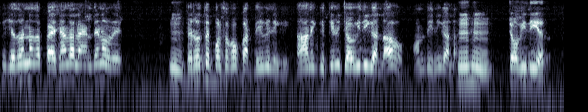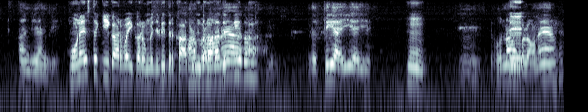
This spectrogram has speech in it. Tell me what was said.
ਕਿ ਜਦੋਂ ਇਹਨਾਂ ਦਾ ਪੈਸਿਆਂ ਦਾ ਲੈਣ ਦੇਣ ਹੋਵੇ ਹੂੰ। ਫਿਰ ਉਹ ਤੇ ਪੁਲਿਸ ਕੋ ਕਰਦੀ ਵੀ ਨਹੀਂਗੀ ਤਾਂ ਨਹੀਂ ਕੀਤੀ ਨਹੀਂ 24 ਦੀ ਗੱਲ ਆ ਉਹ ਹੁਣ ਦੀ ਨਹੀਂ ਗੱਲ। ਹੂੰ ਹੂੰ 24 ਦੀ ਹੈ ਹਾਂਜੀ ਹਾਂਜੀ। ਹੁਣ ਇਸ ਤੇ ਕੀ ਕਾਰਵਾਈ ਕਰੋਗੇ? ਜਿਹੜੀ ਦਰਖਾਸਤ ਹੁਣ ਦੁਬਾਰਾ ਬੁਲਾਉਣੇ ਦਿੱਤੀ ਹੈ ਆ, ਤੁਹਾਨੂੰ? ਦਿੱਤੀ ਆਈ ਆਈ ਹੈ। ਹੂੰ। ਹੂੰ, ਤੇ ਉਹਨਾਂ ਨੂੰ ਬੁਲਾਉਣੇ ਆ।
